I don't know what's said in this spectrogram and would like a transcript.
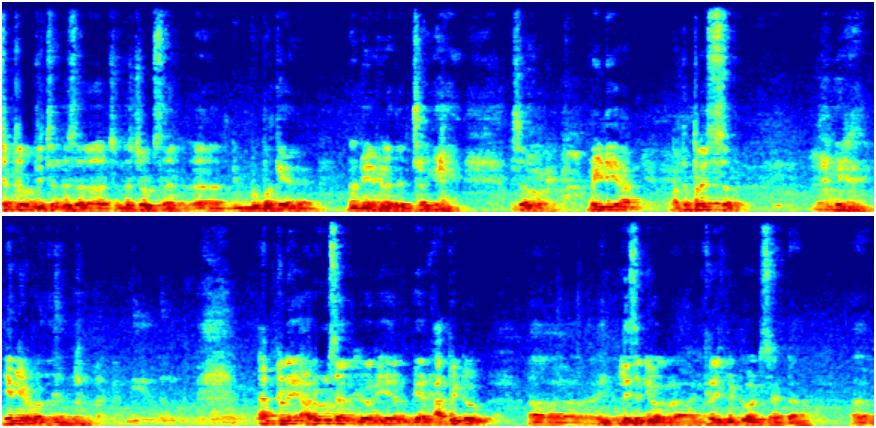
Chakravarthi Chandra Chandrachud sir ನಿಮ್ಮ ಬಗ್ಗೆ ನಾನು ಏನು ಹೇಳೋದು ಹೆಚ್ಚಾಗಿ? ಸೊ ಮೀಡಿಯಾ ಮತ್ತು ಪ್ರೆಸ್ ಏನು ಹೇಳ್ಬೋದು? Sir today Arun sir you are here we are happy to listen your encouragement words uh,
